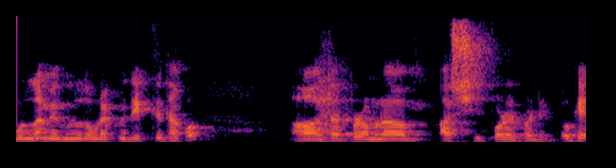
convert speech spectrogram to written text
বললাম, এগুলো তোমরা একটু দেখতে থাকো। তারপর আমরা আসছি পরের পার্টে ওকে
